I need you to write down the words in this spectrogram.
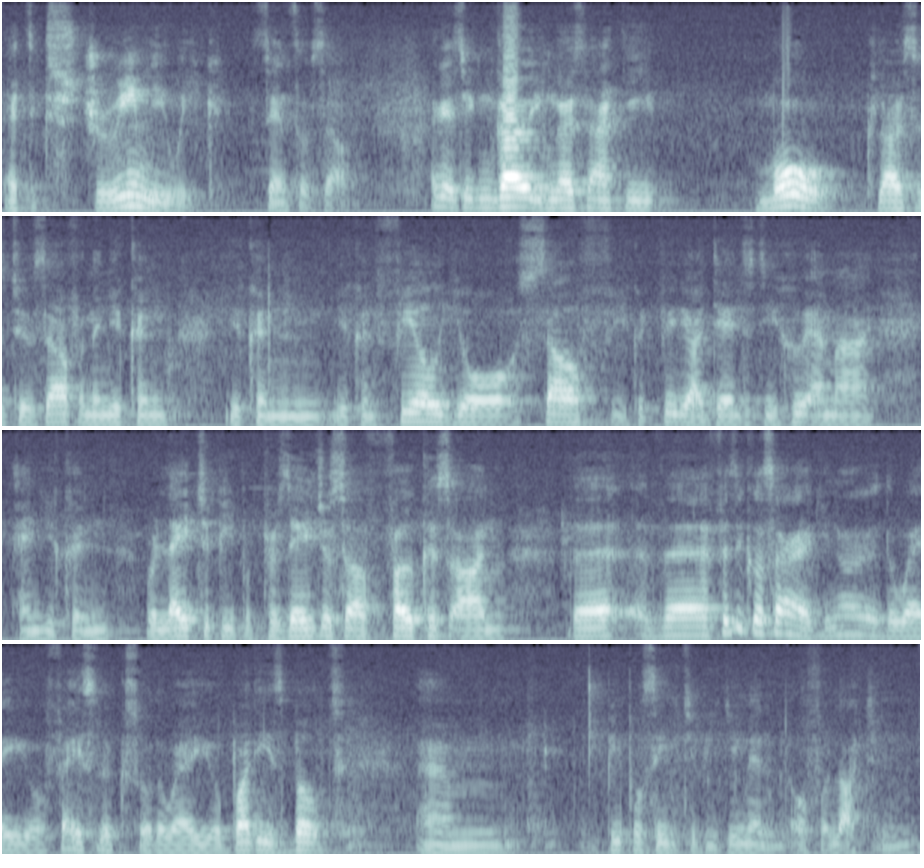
that's extremely weak sense of self. Okay, so you can go you can go slightly more closer to yourself, and then you can you can you can feel yourself, you could feel your identity. Who am I? And you can relate to people, present yourself, focus on the the physical side. You know the way your face looks or the way your body is built. Um, people seem to be doing that an awful lot in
